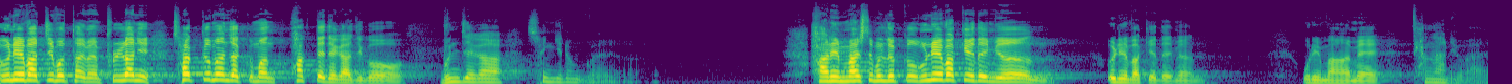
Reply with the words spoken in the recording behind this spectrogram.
은혜 받지 못하면 분란이 자꾸만 자꾸만 확대돼 가지고 문제가 생기는 거예요. 하나님 말씀을 듣고 은혜 받게 되면 은혜 받게 되면 우리 마음에 평안이 와요.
